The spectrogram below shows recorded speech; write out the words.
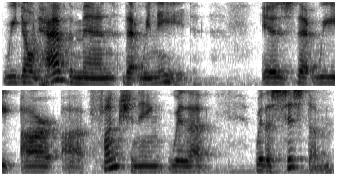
we don't have the men that we need is that we are uh, functioning with a with a system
